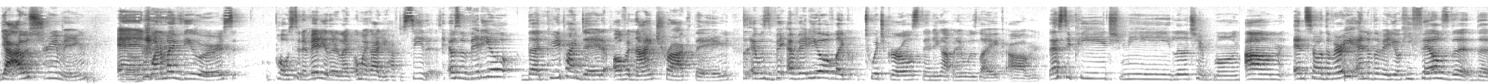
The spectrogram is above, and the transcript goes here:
yeah, I was streaming, and one of my viewers posted a video. They're like, "Oh my god, you have to see this." It was a video that PewDiePie did of a night track thing. It was vi- a video of like Twitch girls standing up, and it was like um, Dusty Peach, me, Little Chipmunk. Um, and so at the very end of the video, he fails the the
